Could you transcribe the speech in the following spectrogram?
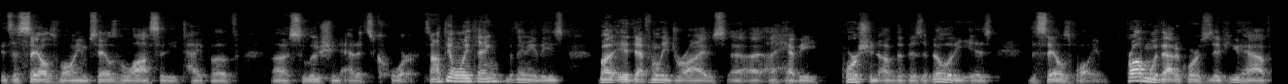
It's a sales volume, sales velocity type of uh, solution at its core. It's not the only thing with any of these, but it definitely drives a, a heavy portion of the visibility is the sales volume. Problem with that, of course, is if you have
